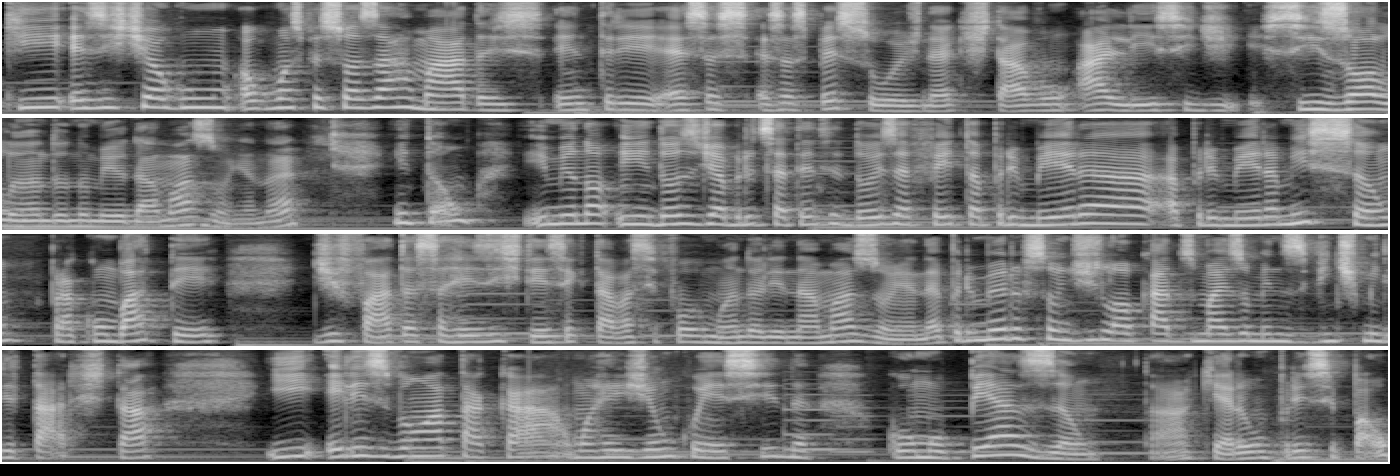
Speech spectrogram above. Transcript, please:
que existia algum, algumas pessoas armadas entre essas, essas pessoas, né, que estavam ali se, se isolando no meio da Amazônia, né? Então, em, em 12 de abril de 72 é feita a primeira, a primeira missão para combater de fato essa resistência que estava se formando ali na Amazônia. Né? Primeiro são deslocados mais ou menos 20 militares, tá? E eles vão atacar uma região conhecida como Peazão, tá? Que era o principal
